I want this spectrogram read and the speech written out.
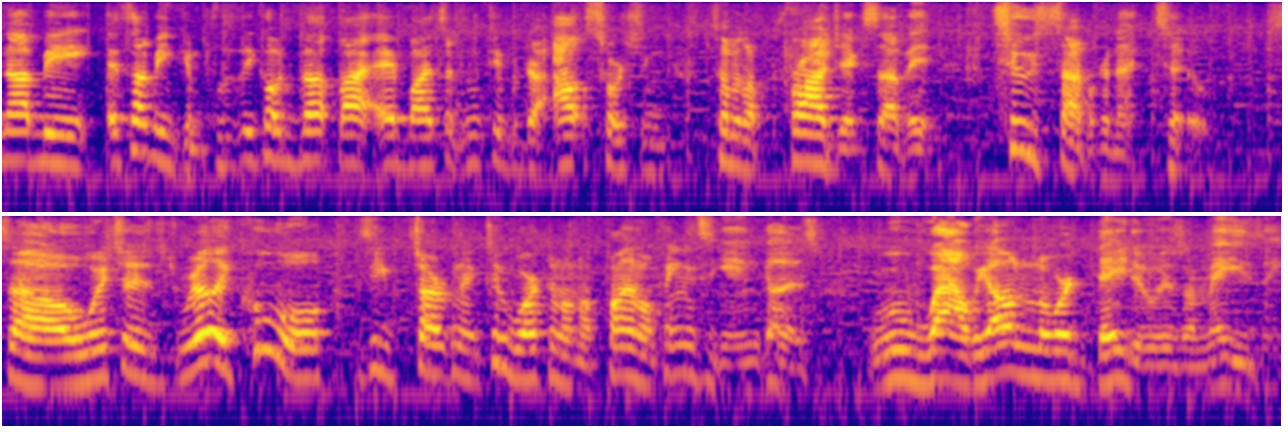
not being it's not being completely co-developed by by certain people, they're outsourcing some of the projects of it to CyberConnect 2. So, which is really cool to see CyberConnect 2 working on a Final Fantasy game because, wow, we all know the work they do is amazing.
